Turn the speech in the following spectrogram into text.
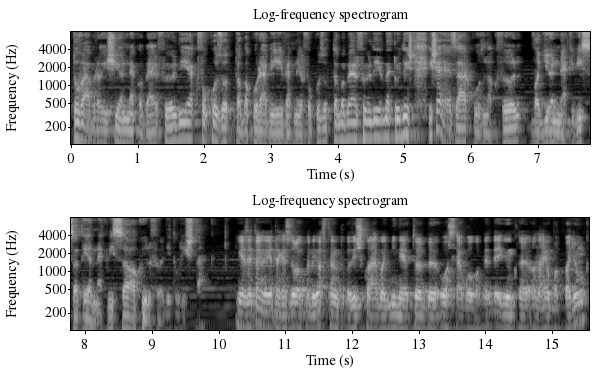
továbbra is jönnek a belföldiek, fokozottabb a korábbi éveknél fokozottabb a belföldi érdeklődés, és ehhez zárkóznak föl, vagy jönnek, visszatérnek vissza a külföldi turisták. Igen, ez egy nagyon érdekes dolog, mert azt tanultuk az iskolában, hogy minél több országból van vendégünk, annál jobbak vagyunk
